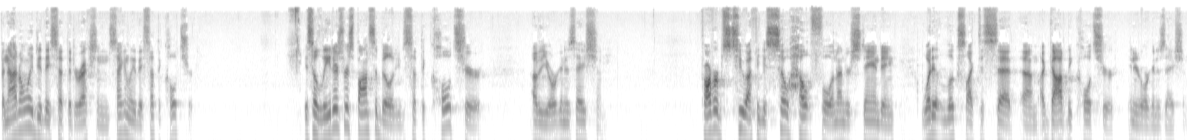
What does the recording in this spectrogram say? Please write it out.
But not only do they set the direction, secondly, they set the culture. It's a leader's responsibility to set the culture of the organization. Proverbs 2, I think, is so helpful in understanding what it looks like to set um, a godly culture in an organization.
